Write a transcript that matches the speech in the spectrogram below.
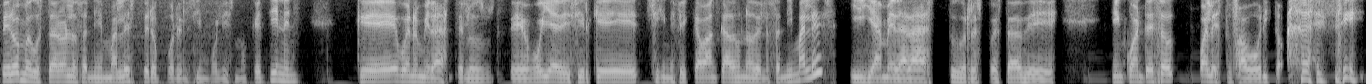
Pero me gustaron los animales, pero por el simbolismo que tienen. Que, bueno, mira, te los te voy a decir qué significaban cada uno de los animales y ya me darás tu respuesta de, en cuanto a eso, ¿cuál es tu favorito? sí.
